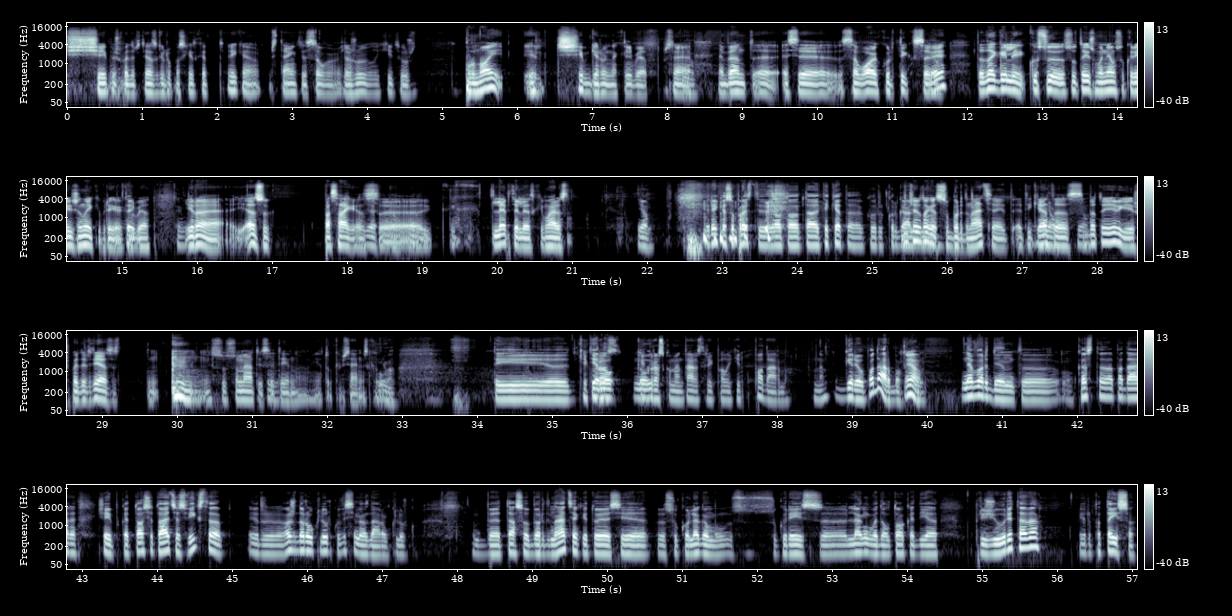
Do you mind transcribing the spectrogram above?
Šiaip iš patirties galiu pasakyti, kad reikia stengtis savo ležuvį laikyti už burnoj ir šiaip geriau nekalbėti. Prasme, Jo. nebent e, esi savoji, kur tik savi, tada gali ku- su, su tai žmonėms, su kuriais žinai, kaip reikia kalbėti. Yra, esu pasakęs, e, leptelės, kai Marius. Jo. Reikia suprasti jo to, tą etiketą, kur, kur Nu, gali. Čia tokia subordinacija, etiketas, Jo, jo. bet tai irgi iš patirties su, su metais ateina, jie tu kaip senis kalba. Jo. Tai tie nau, komentarus reikia palaikyti po darbo. Ne? geriau po darbo. Jo. Nevardint, kas tą padarė. Šiaip, kad tos situacijos vyksta ir aš darau kliurkų, visi mes darom kliurkų. Bet ta subordinacija, kai tu esi su kolegam, su kuriais lengva dėl to, kad jie prižiūri tave ir pataiso.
